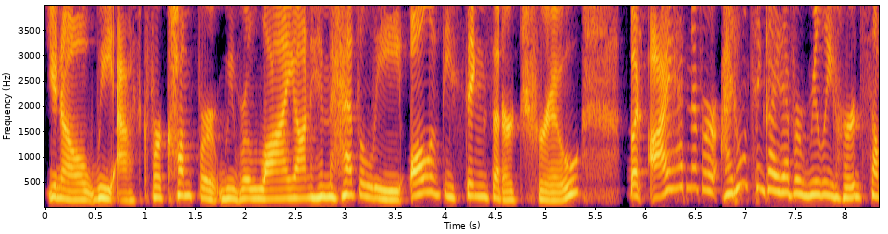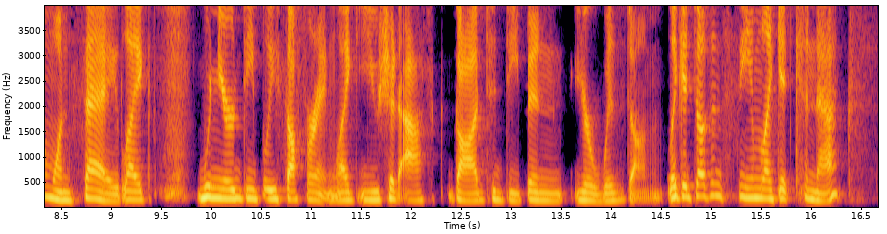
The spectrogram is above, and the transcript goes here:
you know, we ask for comfort, we rely on Him heavily, all of these things that are true. But I had never, I don't think I'd ever really heard someone say, like, when you're deeply suffering, like, you should ask God to deepen your wisdom. Like, it doesn't seem like it connects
